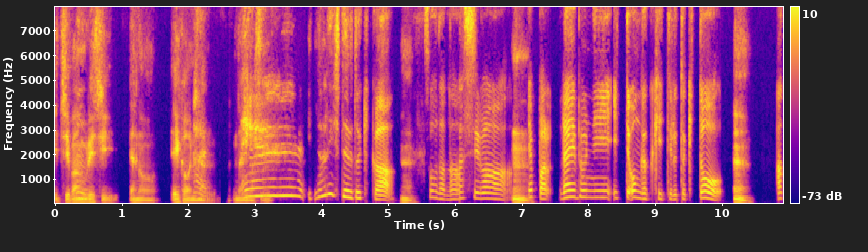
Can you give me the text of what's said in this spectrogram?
一番嬉しい、あの、笑顔になる、なります、えー、何してる時か。うん。そうだな。私は、うんやっぱライブに行って音楽聴いてる時と、うん。あ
